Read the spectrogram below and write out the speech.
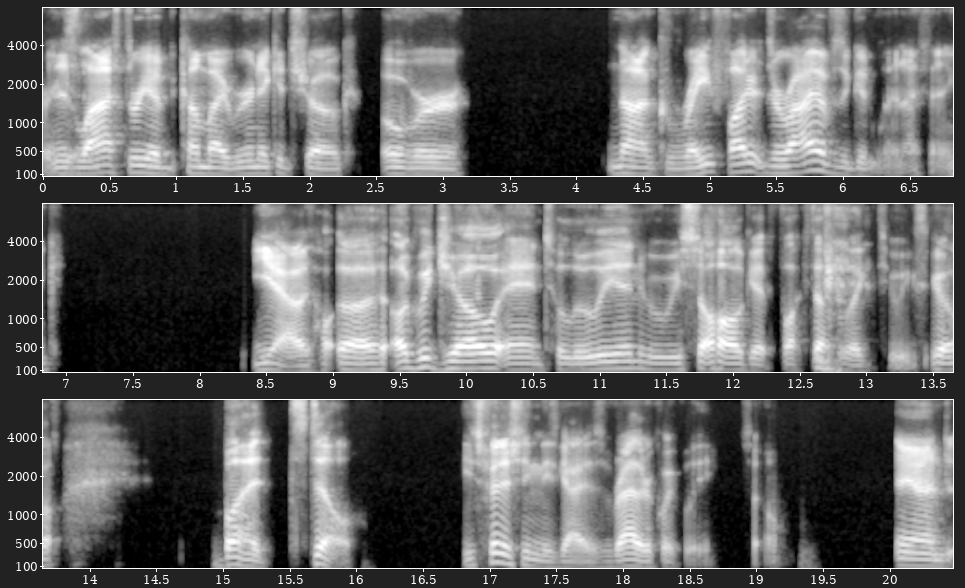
And his good. last three have come by rear naked choke over not great fighter. Duraev a good win, I think. Yeah, uh, Ugly Joe and Tiuliulin, who we saw all get fucked up like two weeks ago. But still, he's finishing these guys rather quickly. So, and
